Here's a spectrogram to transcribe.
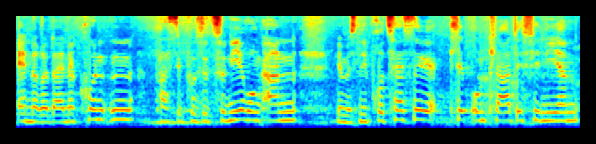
ändere deine Kunden, pass die Positionierung an, wir müssen die Prozesse klipp und klar definieren,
